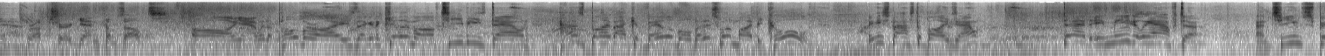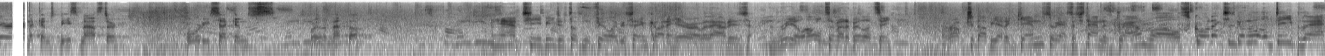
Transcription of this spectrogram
Yeah, Rupture again comes out. Oh, yeah, with a pulverize, they're going to kill him off. TB's down, has buyback available, but this one might be called. Beastmaster buys out, dead immediately after, and Team Spirit. Seconds Beastmaster. 40 seconds for the meta. Yeah, TB just doesn't feel like the same kind of hero without his real ultimate ability. Ruptured up yet again, so he has to stand his ground while Squad X has gone a little deep there.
